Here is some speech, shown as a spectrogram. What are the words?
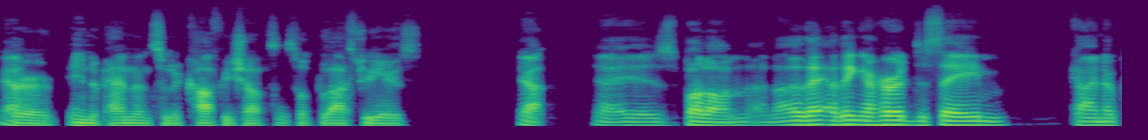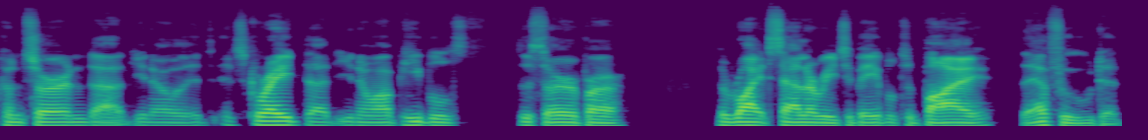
yeah. for independents or the coffee shops and stuff the last few years. Yeah, yeah, it is spot on. And I, th- I think I heard the same kind of concern that, you know, it, it's great that, you know, our people deserve our, the right salary to be able to buy their food and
